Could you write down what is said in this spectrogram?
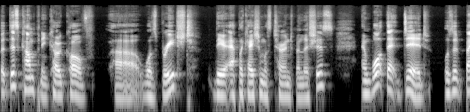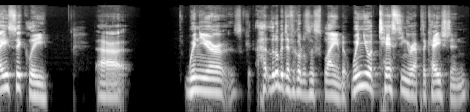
But this company, CodeCov, uh, was breached. Their application was turned malicious. And what that did was it basically, uh, when you're a little bit difficult to explain, but when you're testing your application,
